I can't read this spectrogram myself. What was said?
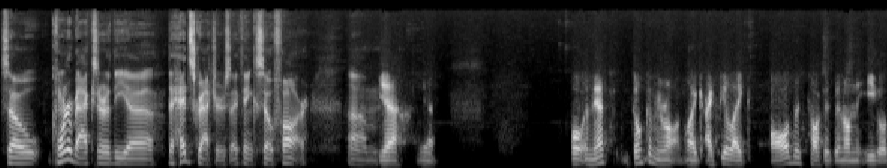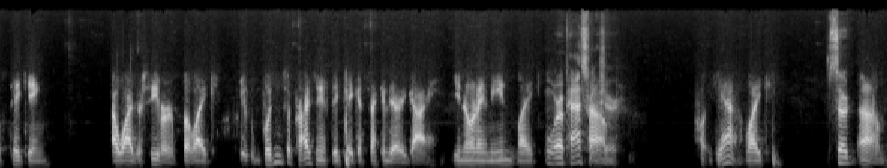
So cornerbacks are the uh, the head scratchers, I think, so far. Um, Yeah, yeah. Well, and that's don't get me wrong. Like I feel like all this talk has been on the Eagles taking a wide receiver, but like it wouldn't surprise me if they take a secondary guy. You know what I mean? Like, or a pass Um, rusher. yeah, like so um,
